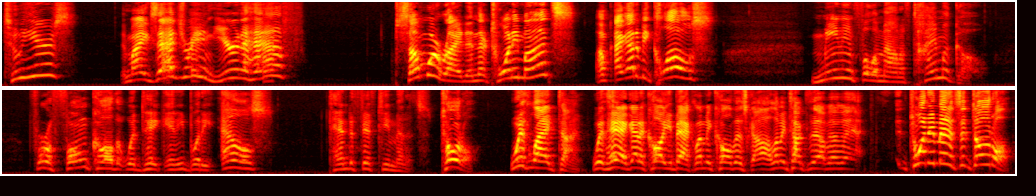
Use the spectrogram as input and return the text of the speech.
Two years? Am I exaggerating? Year and a half? Somewhere right in there. 20 months? I'm, I got to be close. Meaningful amount of time ago for a phone call that would take anybody else 10 to 15 minutes total with lag time. With, hey, I got to call you back. Let me call this guy. Oh, let me talk to them. 20 minutes in total.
